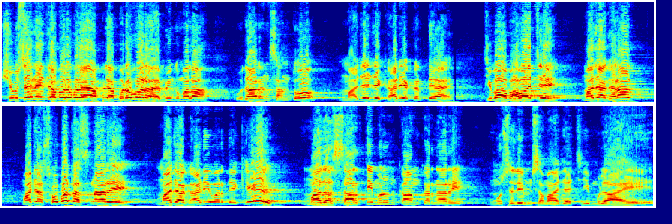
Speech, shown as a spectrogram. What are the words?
शिवसेनेच्या बरोबर आहे आपल्या बरोबर आहे. मी तुम्हाला उदाहरण सांगतो माझे जे कार्यकर्ते आहेत जीवा भावाचे माझ्या घरात माझ्या सोबत असणारे माझ्या गाडीवर देखील माझा सारथी म्हणून काम करणारे मुस्लिम समाजाची मुलं आहेत.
